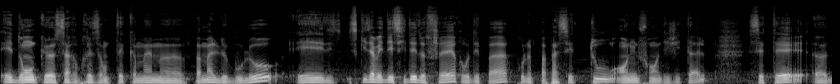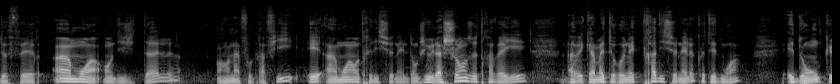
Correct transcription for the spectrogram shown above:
Et donc, euh, ça représentait quand même euh, pas mal de boulot. Et ce qu'ils avaient décidé de faire au départ, pour ne pas passer tout en une fois en digital, c'était euh, de faire un mois en digital, en infographie, et un mois en traditionnel. Donc, j'ai eu la chance de travailler avec un metteur honnête traditionnel à côté de moi. Et donc,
